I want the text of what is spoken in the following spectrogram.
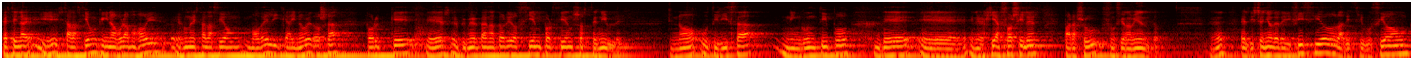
Esta instalación que inauguramos hoy es una instalación modélica y novedosa porque es el primer tanatorio 100% sostenible. No utiliza ningún tipo de eh, energías fósiles para su funcionamiento. ¿eh? El diseño del edificio, la distribución,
